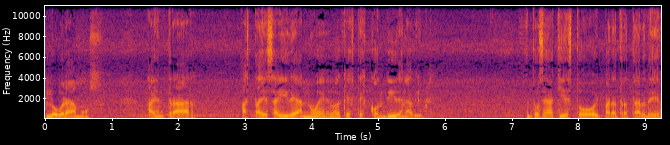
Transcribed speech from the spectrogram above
logramos a entrar hasta esa idea nueva que está escondida en la Biblia. Entonces aquí estoy para tratar de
